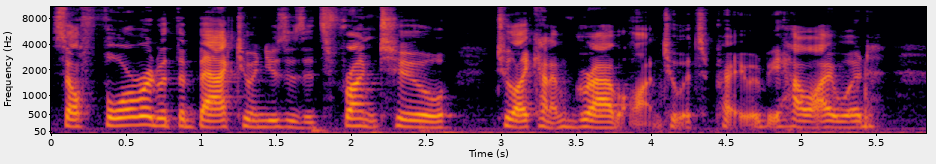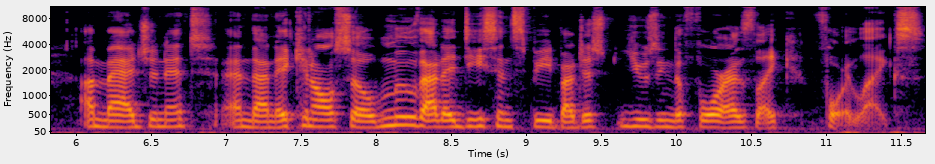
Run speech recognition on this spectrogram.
self forward with the back two and uses its front two to like kind of grab onto its prey would be how I would imagine it. And then it can also move at a decent speed by just using the four as like four legs.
